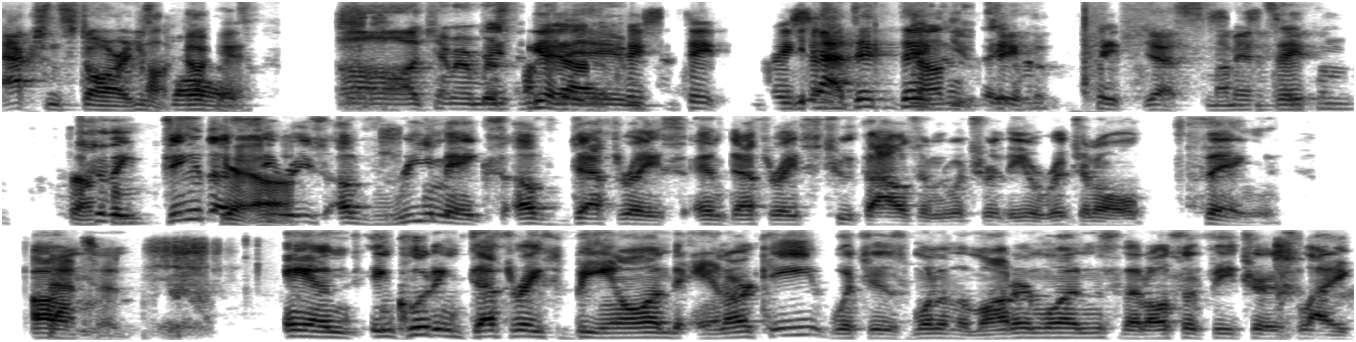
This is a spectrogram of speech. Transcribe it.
action star. He's Fuck, bald. okay. Oh, I can't remember his Jason Yeah, name. Jason Tate, Jason, Yeah, Dave, Dave, Jonathan Statham. Statham. Yes, my man Statham. Statham. So they did a Yeah. series of remakes of Death Race and Death Race 2000, which were the original thing. Um, That's it. And including Death Race Beyond Anarchy, which is one of the modern ones that also features like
